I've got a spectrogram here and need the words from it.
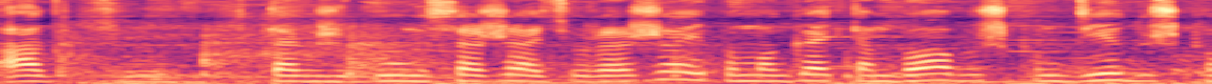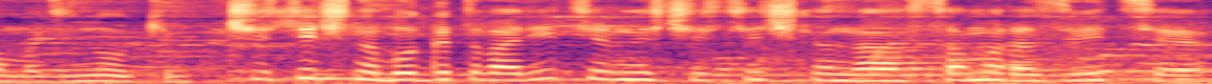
акцию. Также будем сажать урожай и помогать там бабушкам, дедушкам, одиноким. Частично благотворительность, частично на саморазвитие.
